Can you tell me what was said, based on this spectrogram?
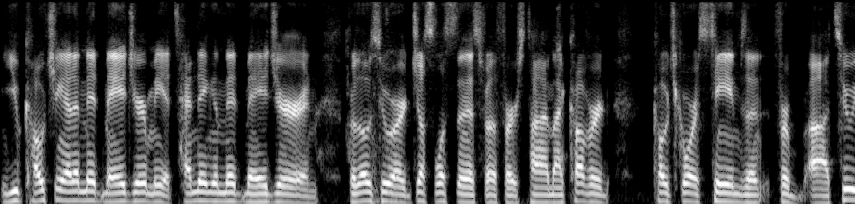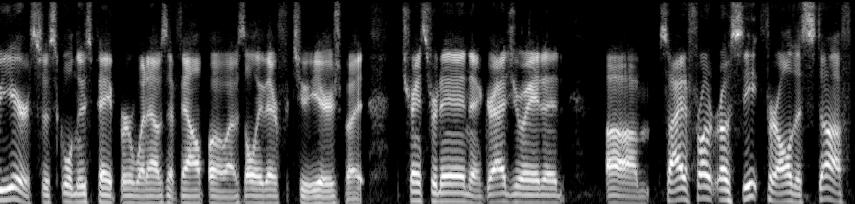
you coaching at a mid major, me attending a mid major, and for those who are just listening to this for the first time, I covered Coach Gore's teams and for uh, two years for the school newspaper when I was at Valpo. I was only there for two years, but I transferred in, I graduated. Um, so I had a front row seat for all this stuff.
